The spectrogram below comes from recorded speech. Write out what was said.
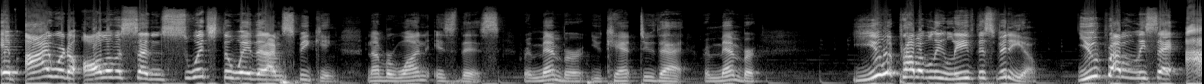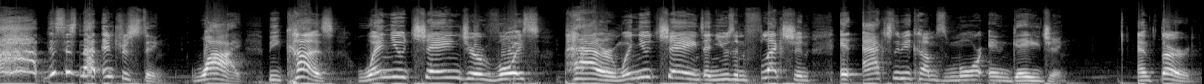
if I were to all of a sudden switch the way that I'm speaking, number one is this. Remember, you can't do that. Remember, you would probably leave this video. You'd probably say, ah, this is not interesting. Why? Because when you change your voice pattern, when you change and use inflection, it actually becomes more engaging. And third,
